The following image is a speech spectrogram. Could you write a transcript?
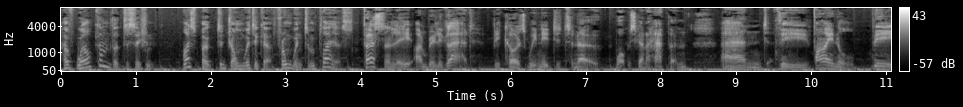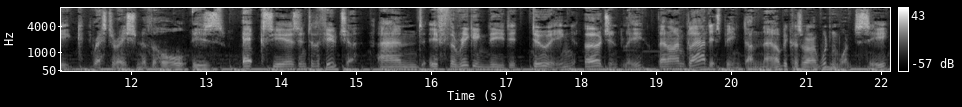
have welcomed the decision. I spoke to John Whitaker from Winton Players. Personally, I'm really glad because we needed to know what was going to happen. And the final big restoration of the hall is X years into the future. And if the rigging needed doing urgently, then I'm glad it's being done now because what I wouldn't want to see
